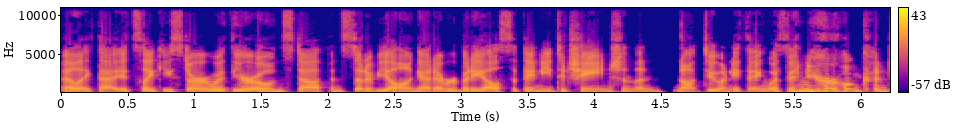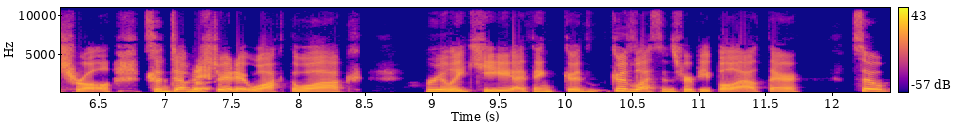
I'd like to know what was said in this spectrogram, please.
I like that. It's like you start with your own stuff instead of yelling at everybody else that they need to change and then not do anything within your own control. So demonstrate it, walk the walk. Really key. I think good, good lessons for people out there. So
